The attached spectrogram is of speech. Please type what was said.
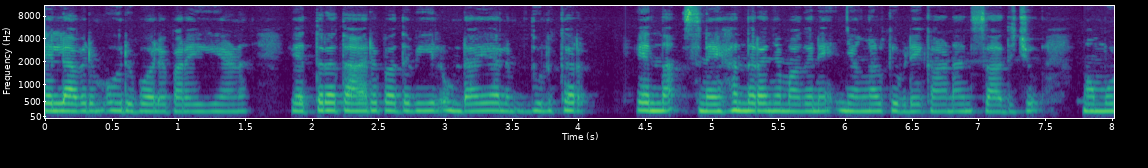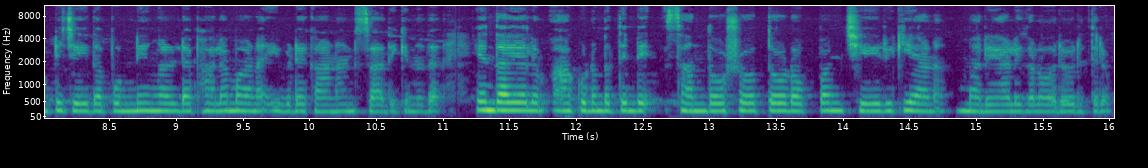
എല്ലാവരും ഒരുപോലെ പറയുകയാണ്. എത്ര താരപദവിയിൽ ഉണ്ടായാലും ദുൽഖർ എന്ന സ്നേഹം നിറഞ്ഞ മകനെ ഞങ്ങൾക്കിവിടെ കാണാൻ സാധിച്ചു. മമ്മൂട്ടി ചെയ്ത പുണ്യങ്ങളുടെ ഫലമാണ് ഇവിടെ കാണാൻ സാധിക്കുന്നത്. എന്തായാലും ആ കുടുംബത്തിന്റെ സന്തോഷത്തോടൊപ്പം ചേരുകയാണ് മലയാളികൾ ഓരോരുത്തരും.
